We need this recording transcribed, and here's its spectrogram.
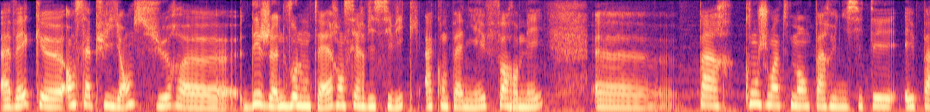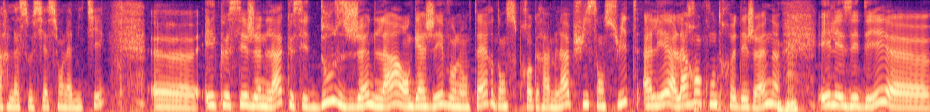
Avec, euh, en s'appuyant sur euh, des jeunes volontaires en service civique, accompagnés, formés, euh, par conjointement par Unicité et par l'association L'Amitié, euh, et que ces jeunes-là, que ces 12 jeunes-là engagés, volontaires dans ce programme-là, puissent ensuite aller à la rencontre des jeunes Mhm. et les aider, euh,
